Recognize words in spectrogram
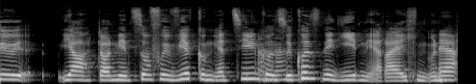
du ja da nicht so viel Wirkung erzielen kannst. Mhm. Du kannst nicht jeden erreichen. Und ja.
